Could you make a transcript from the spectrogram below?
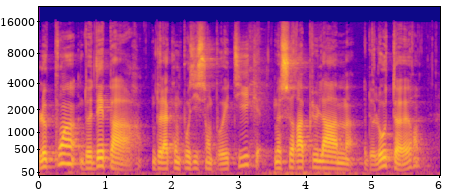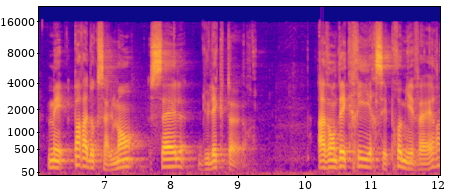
Le point de départ de la composition poétique ne sera plus l'âme de l'auteur, mais paradoxalement celle du lecteur. Avant d'écrire ses premiers vers,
